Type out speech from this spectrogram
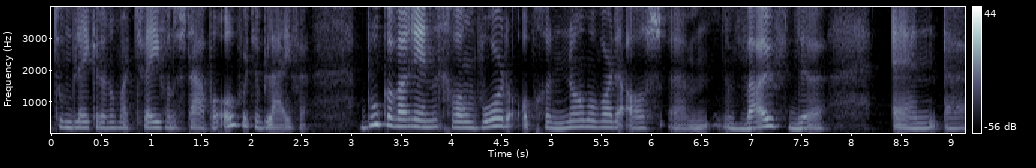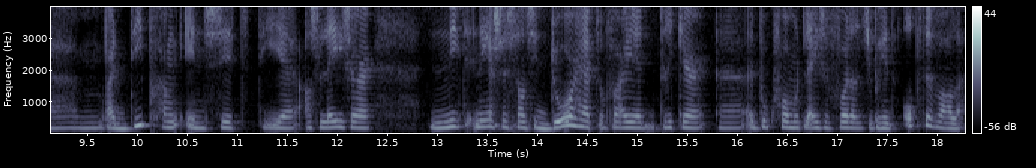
toen bleken er nog maar twee van de stapel over te blijven. Boeken waarin gewoon woorden opgenomen worden als um, wuifde en um, waar diepgang in zit die je als lezer niet in eerste instantie doorhebt of waar je drie keer uh, het boek voor moet lezen voordat je begint op te vallen.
